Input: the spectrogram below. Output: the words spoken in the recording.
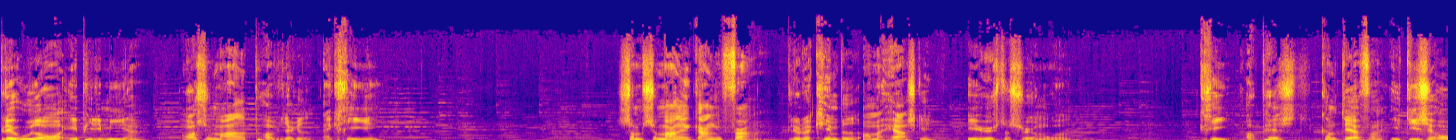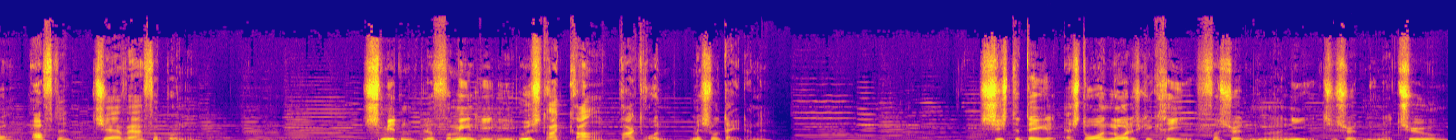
blev udover epidemier også meget påvirket af krige. Som så mange gange før blev der kæmpet om at herske i Østersøområdet. Krig og pest kom derfor i disse år ofte til at være forbundet. Smitten blev formentlig i udstrakt grad bragt rundt med soldaterne. Sidste del af Store Nordiske Krig fra 1709 til 1720,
